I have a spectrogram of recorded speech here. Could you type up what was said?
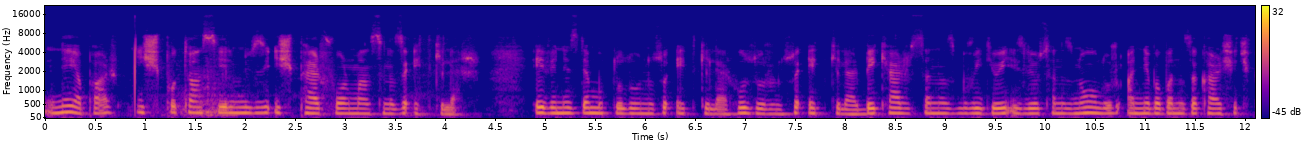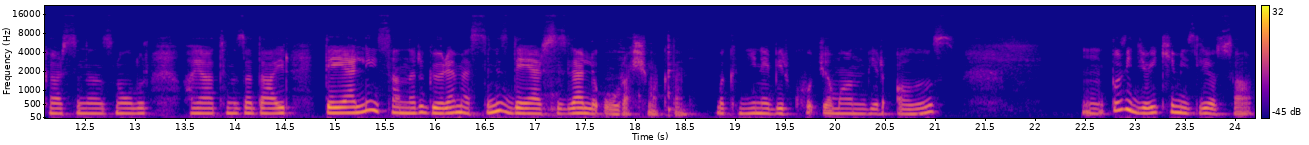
ne yapar? İş potansiyelinizi, iş performansınızı etkiler. Evinizde mutluluğunuzu etkiler, huzurunuzu etkiler. Bekarsanız bu videoyu izliyorsanız ne olur? Anne babanıza karşı çıkarsınız, ne olur? Hayatınıza dair değerli insanları göremezsiniz değersizlerle uğraşmaktan. Bakın yine bir kocaman bir ağız. Bu videoyu kim izliyorsa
